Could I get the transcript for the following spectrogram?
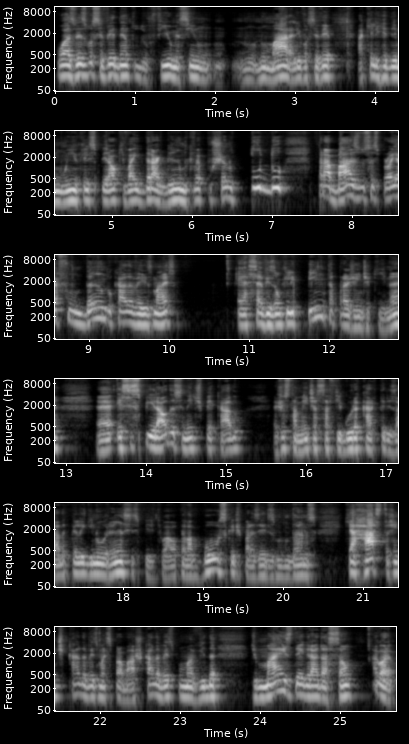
ou às vezes você vê dentro do filme, assim, no, no, no mar ali, você vê aquele redemoinho, aquele espiral que vai dragando, que vai puxando tudo para a base do seu espiral e afundando cada vez mais. Essa é a visão que ele pinta pra gente aqui, né? É, esse espiral descendente de pecado é justamente essa figura caracterizada pela ignorância espiritual, pela busca de prazeres mundanos, que arrasta a gente cada vez mais para baixo, cada vez para uma vida de mais degradação. Agora,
